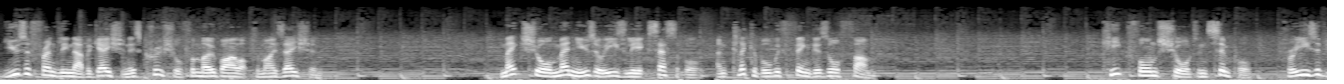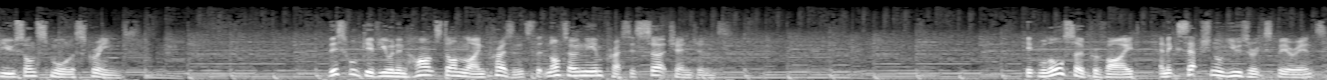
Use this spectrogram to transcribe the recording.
User-friendly navigation is crucial for mobile optimization. Make sure menus are easily accessible and clickable with fingers or thumb. Keep forms short and simple, for ease of use on smaller screens. This will give you an enhanced online presence that not only impresses search engines. It will also provide an exceptional user experience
